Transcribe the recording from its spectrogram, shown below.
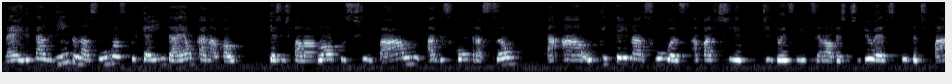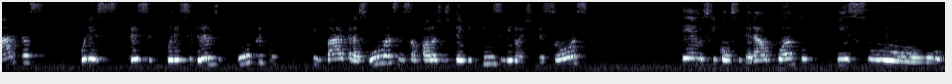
Né? Ele está lindo nas ruas, porque ainda é um carnaval que a gente fala blocos de embalo, a descontração, a, a, o que tem nas ruas a partir de 2019 a gente viu é a disputa de marcas por esse, esse, por esse grande público que vai para as ruas. Em São Paulo a gente teve 15 milhões de pessoas. Temos que considerar o quanto isso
